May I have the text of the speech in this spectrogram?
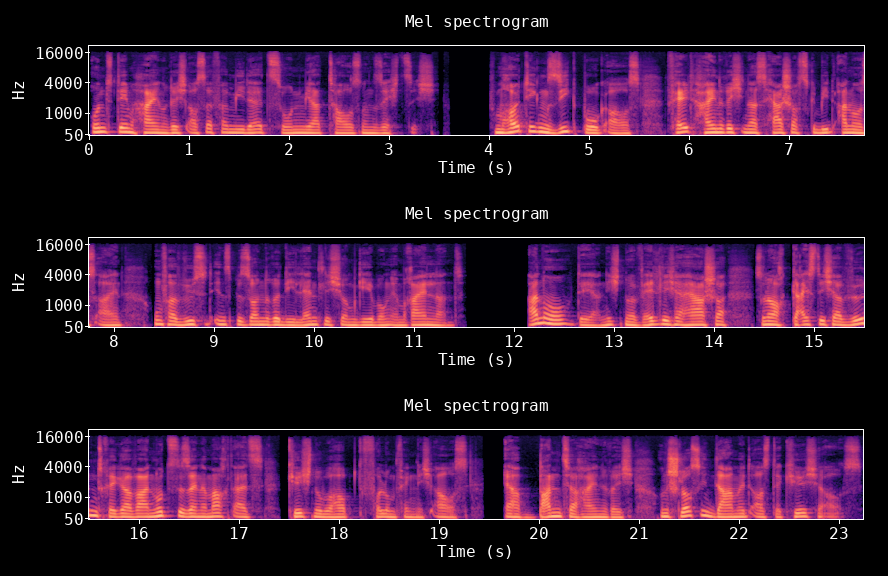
und dem Heinrich aus der Familie Etzon im Jahr 1060. Vom heutigen Siegburg aus fällt Heinrich in das Herrschaftsgebiet Annos ein und verwüstet insbesondere die ländliche Umgebung im Rheinland. Anno, der ja nicht nur weltlicher Herrscher, sondern auch geistlicher Würdenträger war, nutzte seine Macht als Kirchenoberhaupt vollumfänglich aus. Er bannte Heinrich und schloss ihn damit aus der Kirche aus.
